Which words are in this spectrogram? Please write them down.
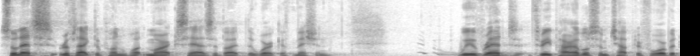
So let's reflect upon what Mark says about the work of mission. We've read three parables from chapter 4, but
